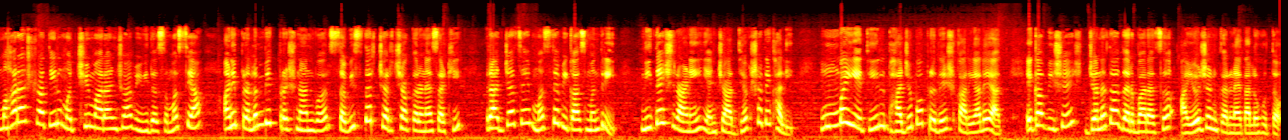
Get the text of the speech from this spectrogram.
महाराष्ट्रातील मच्छीमारांच्या विविध समस्या आणि प्रलंबित प्रश्नांवर सविस्तर चर्चा करण्यासाठी राज्याचे मत्स्य विकास मंत्री नितेश राणे यांच्या अध्यक्षतेखाली मुंबई येथील भाजप प्रदेश कार्यालयात एका विशेष जनता दरबाराचं आयोजन करण्यात आलं होतं.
